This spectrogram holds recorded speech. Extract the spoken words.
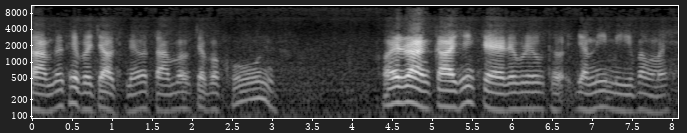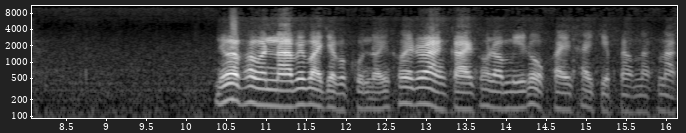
ตาม และเทพเจ้าที่ไหนก็ตามว่าจะประคุณขอให้ร่างกายฉันแก่เร็วๆเถอะอย่างนี้มีบ้างไหมหรือว่าภาวนาไม่ว่าจะประคุณหน่อยค่อยร่างกายของเรามีโรคภัยไข้เจ็บหนักหนัก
